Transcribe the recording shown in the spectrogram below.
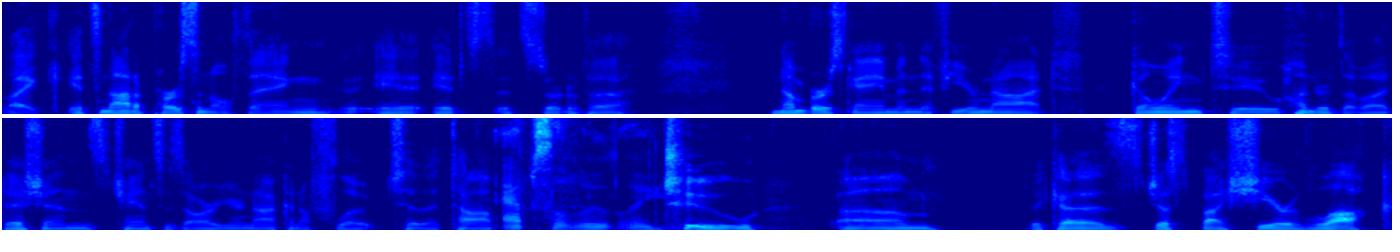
Like it's not a personal thing. it's it's sort of a numbers game, and if you're not going to hundreds of auditions, chances are you're not going to float to the top. Absolutely. Two, um, because just by sheer luck,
